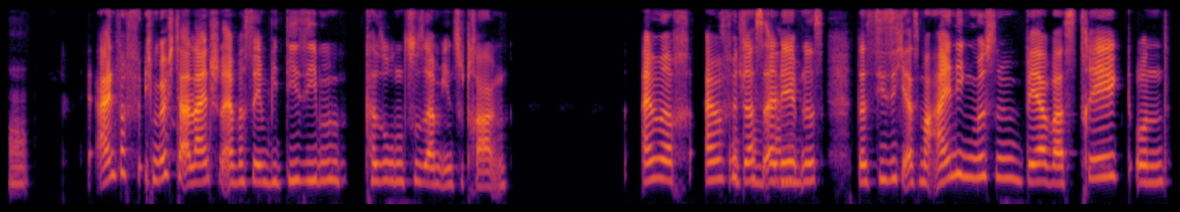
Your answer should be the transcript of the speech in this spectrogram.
Ja. Einfach, ich möchte allein schon einfach sehen, wie die sieben versuchen, zusammen ihn zu tragen. Einfach, einfach wär für das schon funny. Erlebnis, dass die sich erstmal einigen müssen, wer was trägt und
